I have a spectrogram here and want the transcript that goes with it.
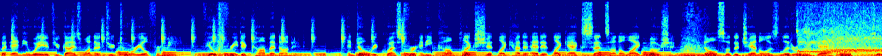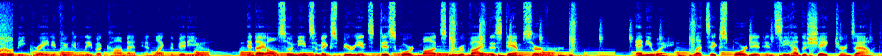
But anyway if you guys want a tutorial from me, feel free to comment on it. And don't request for any complex shit like how to edit like X-Sense on Alight Motion, and also the channel is literally dead. So it'll be great if you can leave a comment and like the video. And I also need some experienced Discord mods to revive this damn server. Anyway, let's export it and see how the shake turns out.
